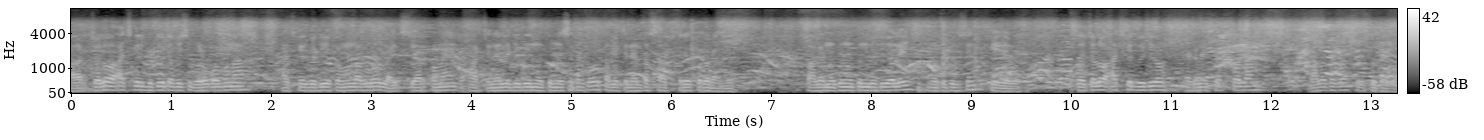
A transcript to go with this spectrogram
আর চলো আজকের ভিডিওটা বেশি বড় করব না। আজকের ভিডিও কেমন লাগল লাইক শেয়ার কমেন্ট আর চ্যানেলে যদি নতুন এসে থাকো, তাহলে চ্যানেলটা সাবস্ক্রাইব করে রাখবে। তাহলে নতুন নতুন ভিডিও এলেই নোটিফিকেশান পেয়ে যাবে। তো চলো আজকের ভিডিও এখানে শেষ করলাম। ভালো থাকো, সুস্থ থাকো।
